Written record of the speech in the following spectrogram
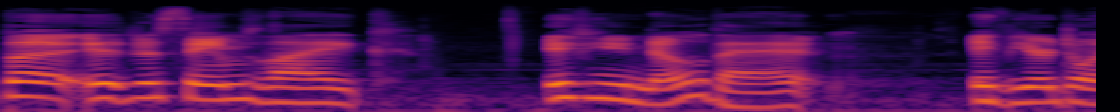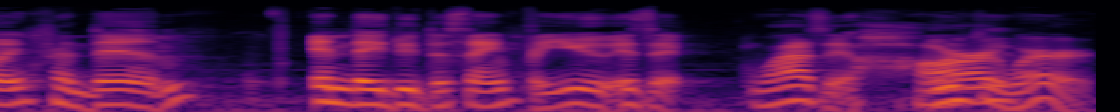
But it just seems like if you know that, if you're doing for them and they do the same for you, is it why is it hard work?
